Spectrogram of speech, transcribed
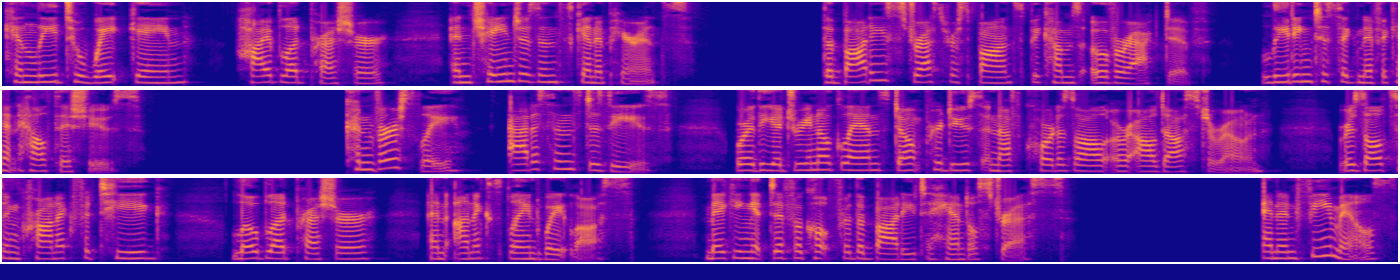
can lead to weight gain, high blood pressure, and changes in skin appearance. The body's stress response becomes overactive, leading to significant health issues. Conversely, Addison's disease, where the adrenal glands don't produce enough cortisol or aldosterone, results in chronic fatigue, low blood pressure, and unexplained weight loss, making it difficult for the body to handle stress. And in females,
